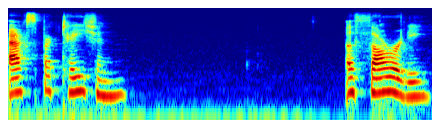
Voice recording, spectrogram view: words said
expectation. authority,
